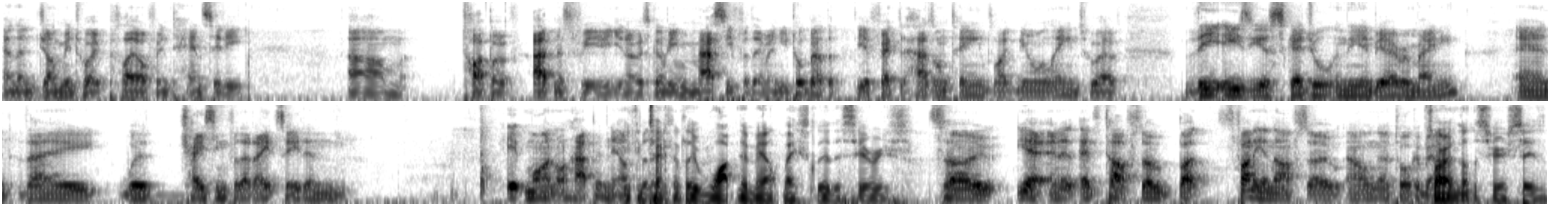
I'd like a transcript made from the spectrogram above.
and then jump into a playoff intensity um, type of atmosphere. You know, it's going to be massive for them. And you talk about the, the effect it has on teams like New Orleans, who have the easiest schedule in the NBA remaining, and they were chasing for that eight seed, and it might not happen now. You can for them. technically wipe them out basically the series. So yeah, and it, it's tough. So, but it's funny enough. So uh, I'm going to talk about Sorry, not the series season.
